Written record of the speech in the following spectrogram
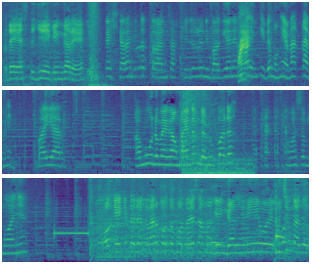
Udah ya, setuju ya Genggar ya? Oke, sekarang kita transaksi dulu nih bagian yang paling tidak mengenakan nih. Bayar. Kamu udah megang mainan udah lupa dah sama semuanya. Oke, kita udah kelar foto-fotonya sama Genggarnya nih. Woi, lucu nggak tuh?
